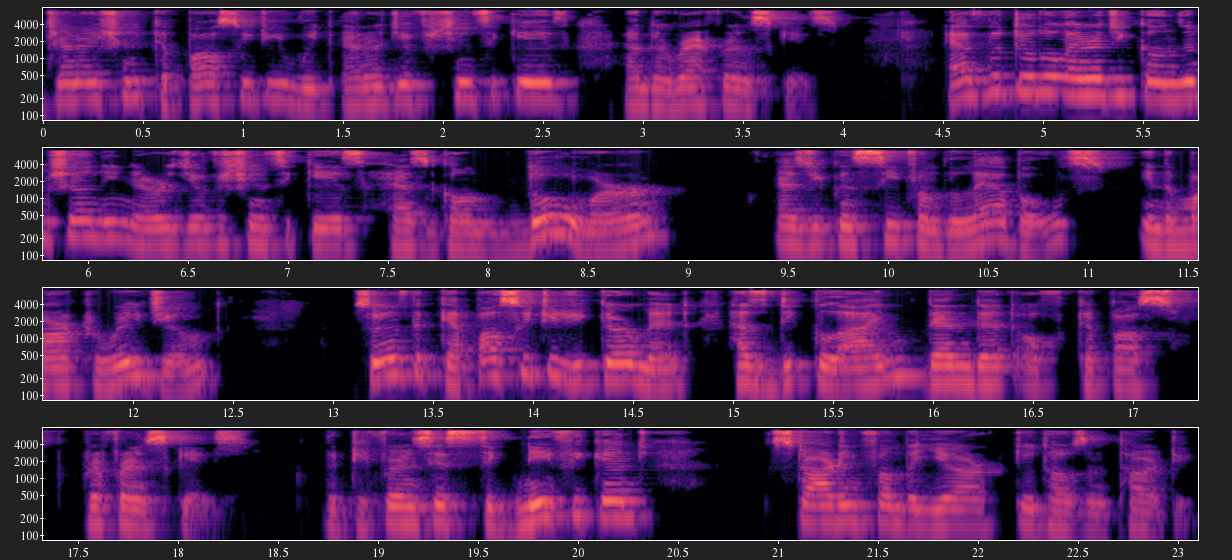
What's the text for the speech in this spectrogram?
generation capacity with energy efficiency case and the reference case. As the total energy consumption in energy efficiency case has gone lower, as you can see from the labels in the marked region. So hence the capacity requirement has declined than that of reference case. The difference is significant starting from the year 2030.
